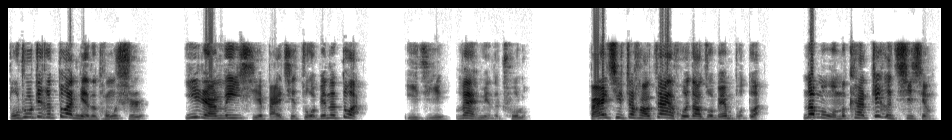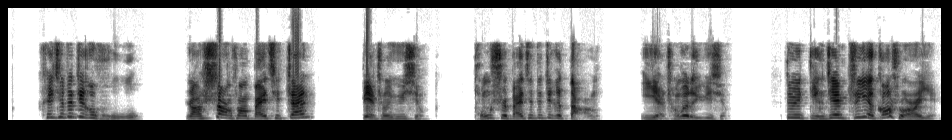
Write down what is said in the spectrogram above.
补住这个断点的同时，依然威胁白棋左边的断以及外面的出路。白棋正好再回到左边补断。那么我们看这个棋形，黑棋的这个虎让上方白棋粘变成鱼形，同时白棋的这个挡也成为了鱼形。对于顶尖职业高手而言，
